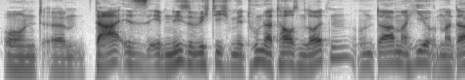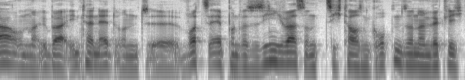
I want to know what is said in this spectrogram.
und ähm, da ist es eben nicht so wichtig mit 100.000 Leuten und da mal hier und mal da und mal über Internet und äh, WhatsApp und was weiß ich nicht was und zigtausend Gruppen, sondern wirklich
